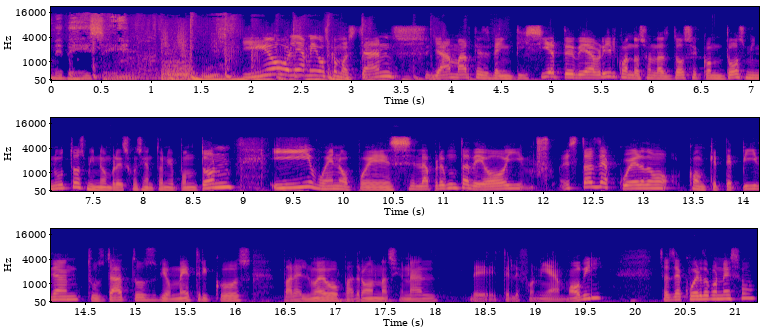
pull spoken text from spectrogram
MBS. Y hola amigos, ¿cómo están? Ya martes 27 de abril, cuando son las 12 con 2 minutos. Mi nombre es José Antonio Pontón. Y bueno, pues la pregunta de hoy, ¿estás de acuerdo con que te pidan tus datos biométricos para el nuevo padrón nacional de telefonía móvil? ¿Estás de acuerdo con eso?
